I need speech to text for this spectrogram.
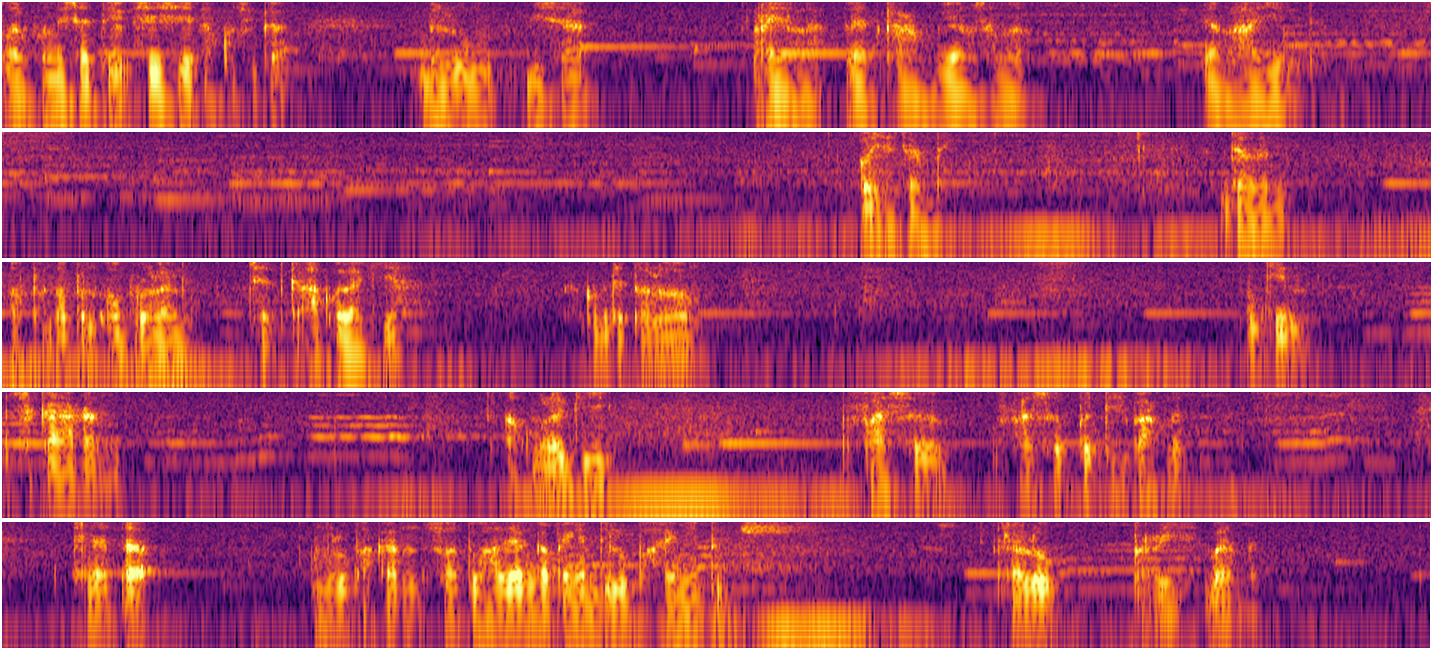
Walaupun di satu sisi aku juga belum bisa rela lihat kamu yang sama yang lain. Oh ya cantik. Jangan open open obrolan chat ke aku lagi ya aku minta tolong. Mungkin sekarang aku lagi fase fase pedih banget. Ternyata melupakan suatu hal yang gak pengen dilupain itu terlalu perih banget.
